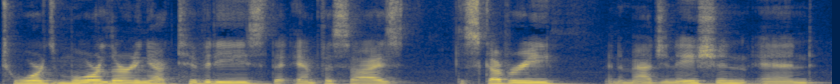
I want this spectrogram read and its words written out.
towards more learning activities that emphasize discovery and imagination and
